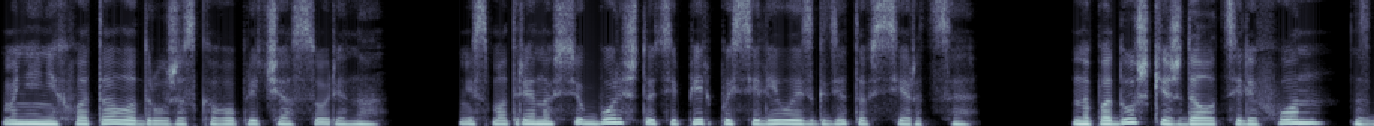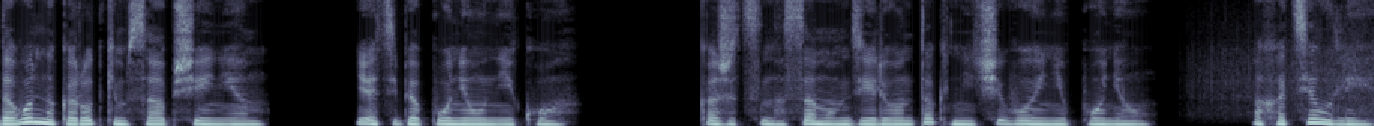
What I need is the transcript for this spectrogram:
Мне не хватало дружеского плеча Сорина, несмотря на всю боль, что теперь поселилась где-то в сердце. На подушке ждал телефон с довольно коротким сообщением. «Я тебя понял, Нико». Кажется, на самом деле он так ничего и не понял. А хотел ли?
